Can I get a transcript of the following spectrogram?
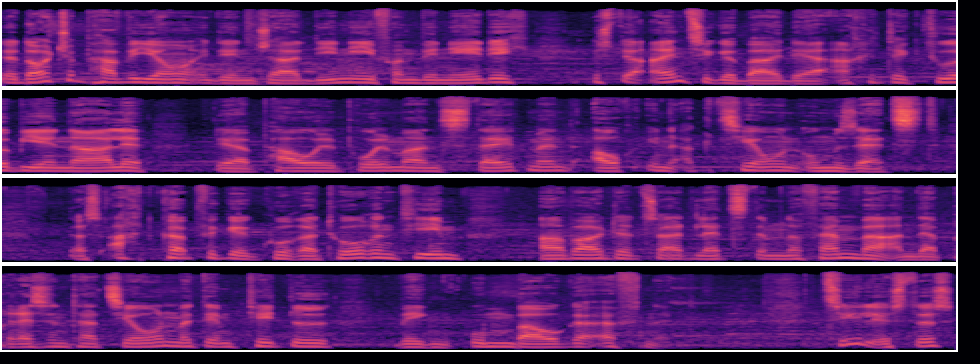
Der deutsche Pavillon in den Giardini von Venedig ist der einzige bei der Architekturbiennale, der Paul Pohlmanns Statement auch in Aktion umsetzt. Das achtköpfige Kuratorenteam arbeitet seit letztem November an der Präsentation mit dem Titel wegen Umbau geöffnet. Ziel ist es,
